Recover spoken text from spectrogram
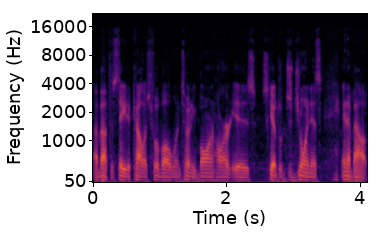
about the state of college football when Tony Barnhart is scheduled to join us in about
